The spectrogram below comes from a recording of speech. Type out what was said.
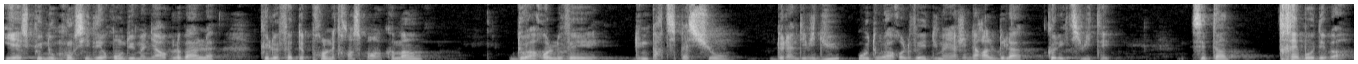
et est-ce que nous considérons d'une manière globale que le fait de prendre les transports en commun doit relever d'une participation de l'individu ou doit relever d'une manière générale de la collectivité C'est un très beau débat.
